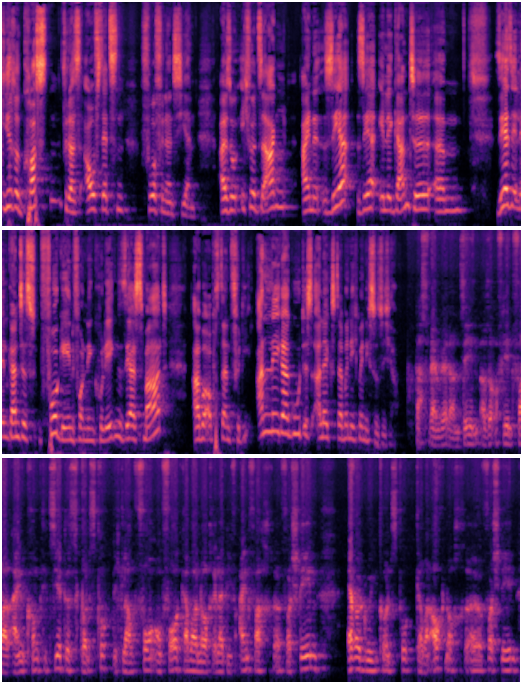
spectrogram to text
ihre Kosten für das Aufsetzen vorfinanzieren. Also ich würde sagen, eine sehr, sehr elegante, ähm, sehr, sehr elegantes Vorgehen von den Kollegen, sehr smart. Aber ob es dann für die Anleger gut ist, Alex, da bin ich mir nicht so sicher. Das werden wir dann sehen. Also auf jeden Fall ein kompliziertes Konstrukt. Ich glaube, Fonds en Fonds kann man noch relativ einfach äh, verstehen. Evergreen-Konstrukt kann man auch noch äh, verstehen.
